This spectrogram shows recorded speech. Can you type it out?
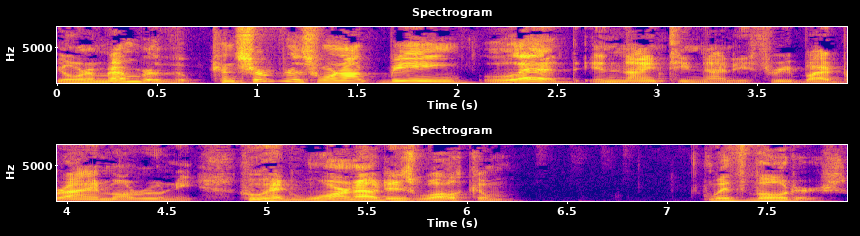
You'll remember the conservatives were not being led in 1993 by Brian Mulroney, who had worn out his welcome with voters.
